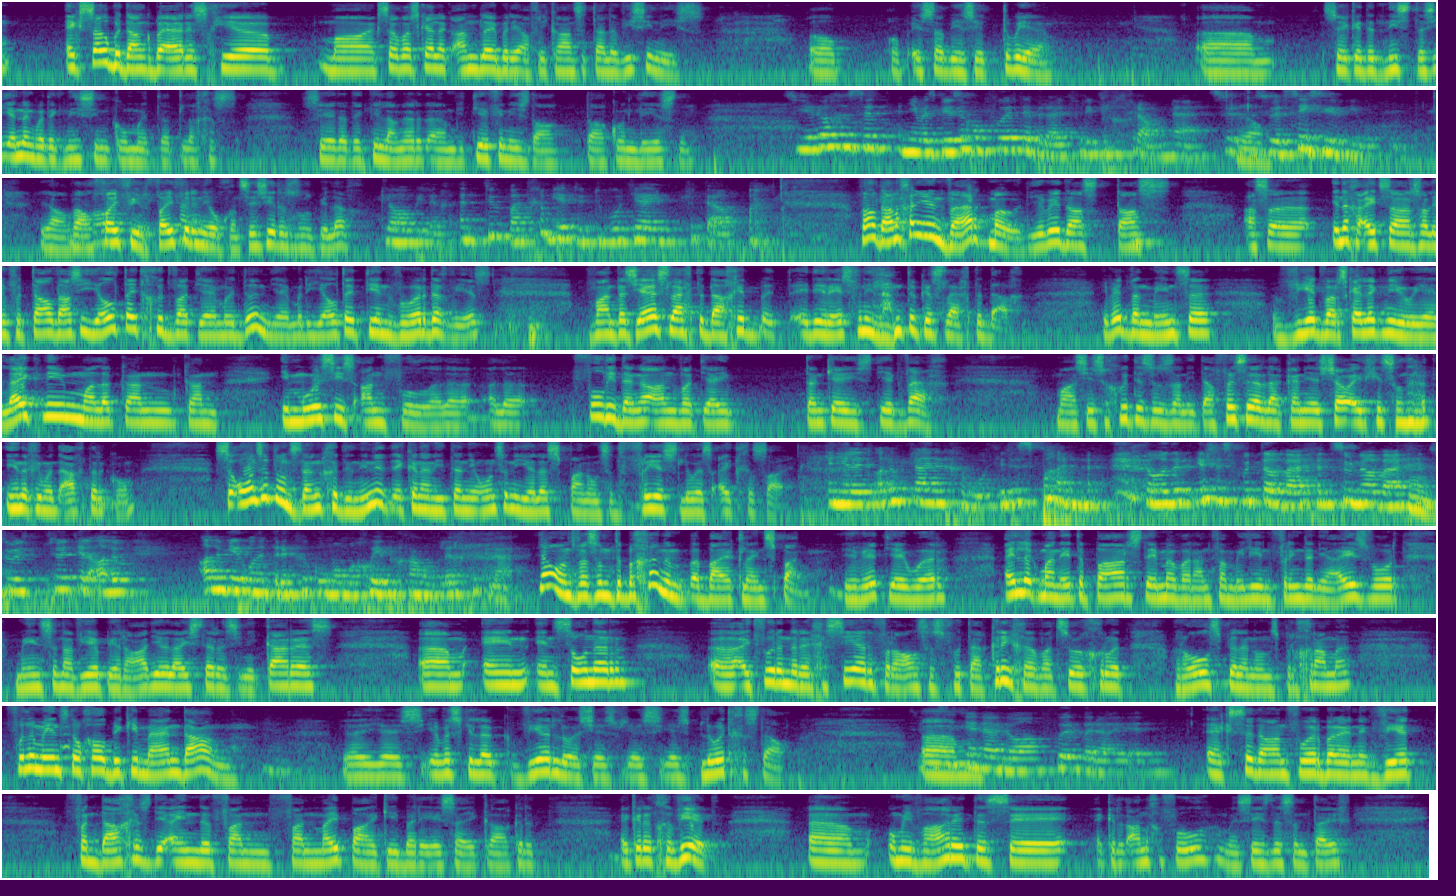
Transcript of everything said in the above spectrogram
ek sou bedank by RSG, maar ek sou waarskynlik aanbly by die Afrikaanse televisie nuus op op SABC 2. Ehm um, so ek het dit nie dis die een ding wat ek nie sien kom met dat hulle sê dat ek nie langer um, die TV nuus daar daar kon lees nie. So jy het al gesit en jy was besig om voor te berei vir die program, né? So dit ja. is so 6 uur die oggend. Ja, wel 5 uur, 5 uur in die oggend, 6 uur is ons op die lig. Klaar op die lig. En toe wat gebeur toe? Toe word jy vertel. Wel, dan gaan jy in werkmode. Jy weet daar's daar's as 'n uh, enige uitsaar sal jy vertel, daar's die heeltyd goed wat jy moet doen. Jy moet die heeltyd teenwoordig wees. Want as jy 'n slegte dag het, het die res van die land ook 'n slegte dag. Jy weet want mense weet waarskynlik nie hoe jy lyk nie, maar hulle kan kan emosies aanvoel. Hulle hulle voel die dinge aan wat jy dink jy steek weg. Maar as jy so goed is soos Anita Visser, dan kan jy 'n show uitgee sonder dat enigiemand agterkom. So ons het ons ding gedoen, nie net ek en Anita nie, ons in die hele span, ons het vreesloos uitgesaai. En julle het al hoe kleiner geword, julle span. Daar het eers is voete weg en Suna weg hmm. en so so het julle al hoe al meer onder druk gekom om 'n goeie program op lig te kry. Ja, ons was om te begin 'n baie klein span. Jy weet, jy hoor eintlik maar net 'n paar stemme wat dan familie en vriende in die huis word, mense na wie op die radio luister as in die kar is. Ehm um, en en sonder uh, uitvoerende regisseur veral soos Futa Kriege wat so 'n groot rol speel in ons programme. Voel mense nogal bietjie man down. Jy jy's eweskielik weerloos, jy's jy's jy's blootgestel. Ehm um, jy nou daar voorberei in. Ek sit daar voorberei en ek weet vandag is die einde van van my paadjie by die SAK. Ek het ek het dit geweet. Ehm um, om die waarheid te sê, ek het dit aangevoel, my sesde sintuig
